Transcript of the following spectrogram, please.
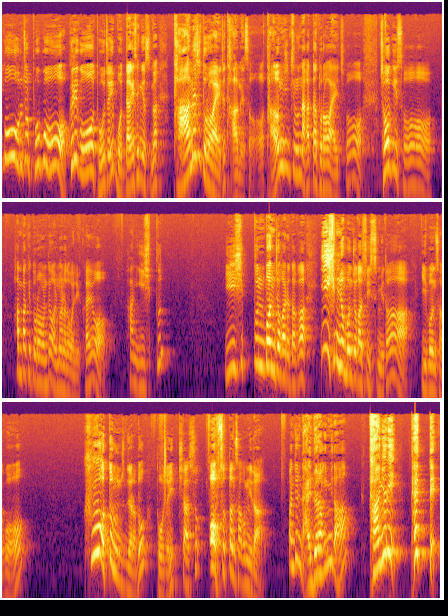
켜고 오른쪽 보고 그리고 도저히 못 나게 생겼으면 다음에서 돌아와야죠. 다음에서 다음 진출로 나갔다 돌아와야죠. 저기서 한 바퀴 돌아오는데 얼마나 더 걸릴까요? 한 20분? 20분 먼저 가려다가 20년 먼저 갈 수 있습니다. 이번 사고 그 어떤 운전자라도 도저히 피할 수 없었던 사고입니다. 완전히 날벼락입니다. 당연히 100대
